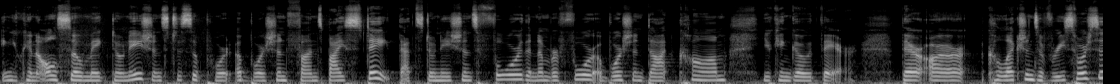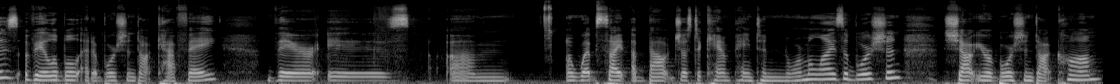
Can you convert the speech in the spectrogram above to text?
You can also make donations to support abortion funds by state. That's donations for the number four abortion.com. You can go there. There are collections of resources available at abortion.cafe. There is um, a website about just a campaign to normalize abortion, shoutyourabortion.com.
